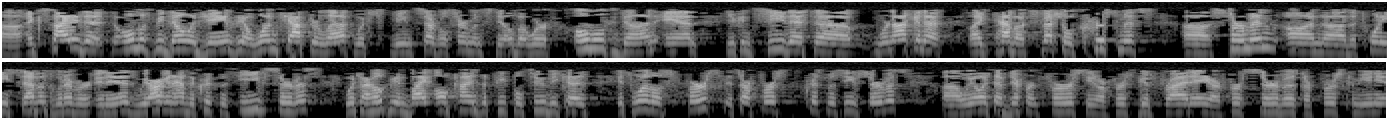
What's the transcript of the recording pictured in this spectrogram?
uh, excited to, to almost be done with James. We got one chapter left, which means several sermons still, but we're almost done. And you can see that uh, we're not going to like have a special Christmas uh, sermon on uh, the 27th, whatever it is. We are going to have the Christmas Eve service, which I hope you invite all kinds of people to because it's one of those first. It's our first Christmas Eve service. Uh, we always have different firsts, you know, our first Good Friday, our first service, our first communion.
